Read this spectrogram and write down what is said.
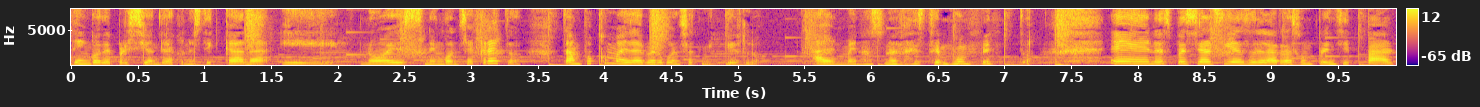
tengo depresión diagnosticada y no es ningún secreto. Tampoco me da vergüenza admitirlo. Al menos no en este momento. En especial si es la razón principal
